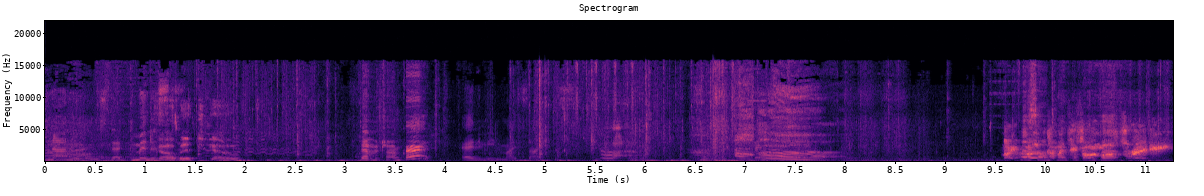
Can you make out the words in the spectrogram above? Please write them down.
Nano boost administered. Go, bitch, go. Do you have a Junkrat? Enemy in my sight. My Let's not ultimate talk is almost ready!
